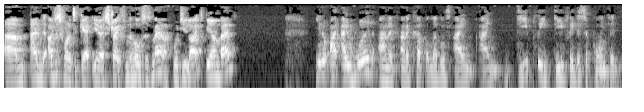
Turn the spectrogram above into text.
Um, and I just wanted to get, you know, straight from the horse's mouth. Would you like to be unbanned? You know, I, I would on a on a couple levels. I'm I'm deeply deeply disappointed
